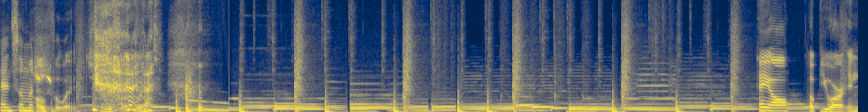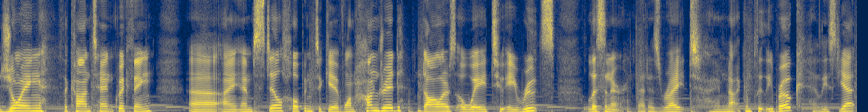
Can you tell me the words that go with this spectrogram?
and so much. Hopefully. hey, all. Hope you are enjoying the content. Quick thing uh, I am still hoping to give $100 away to a Roots listener. That is right. I am not completely broke, at least yet.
